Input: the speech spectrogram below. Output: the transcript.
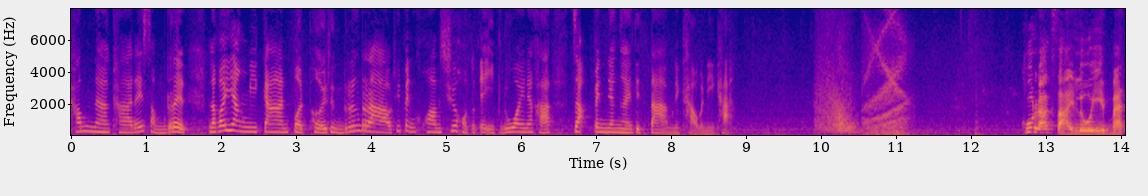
ถ้ำนาคาได้สำเร็จ แล้วก็ยังมีการเปิดเผยถึงเรื่องราวที่เป็นความเชื่อของตนเองอีกด้วยนะคะ จะเป็นยังไงติดตามในข่าววันนี้ค่ะ คู่รักสายลุย แมท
